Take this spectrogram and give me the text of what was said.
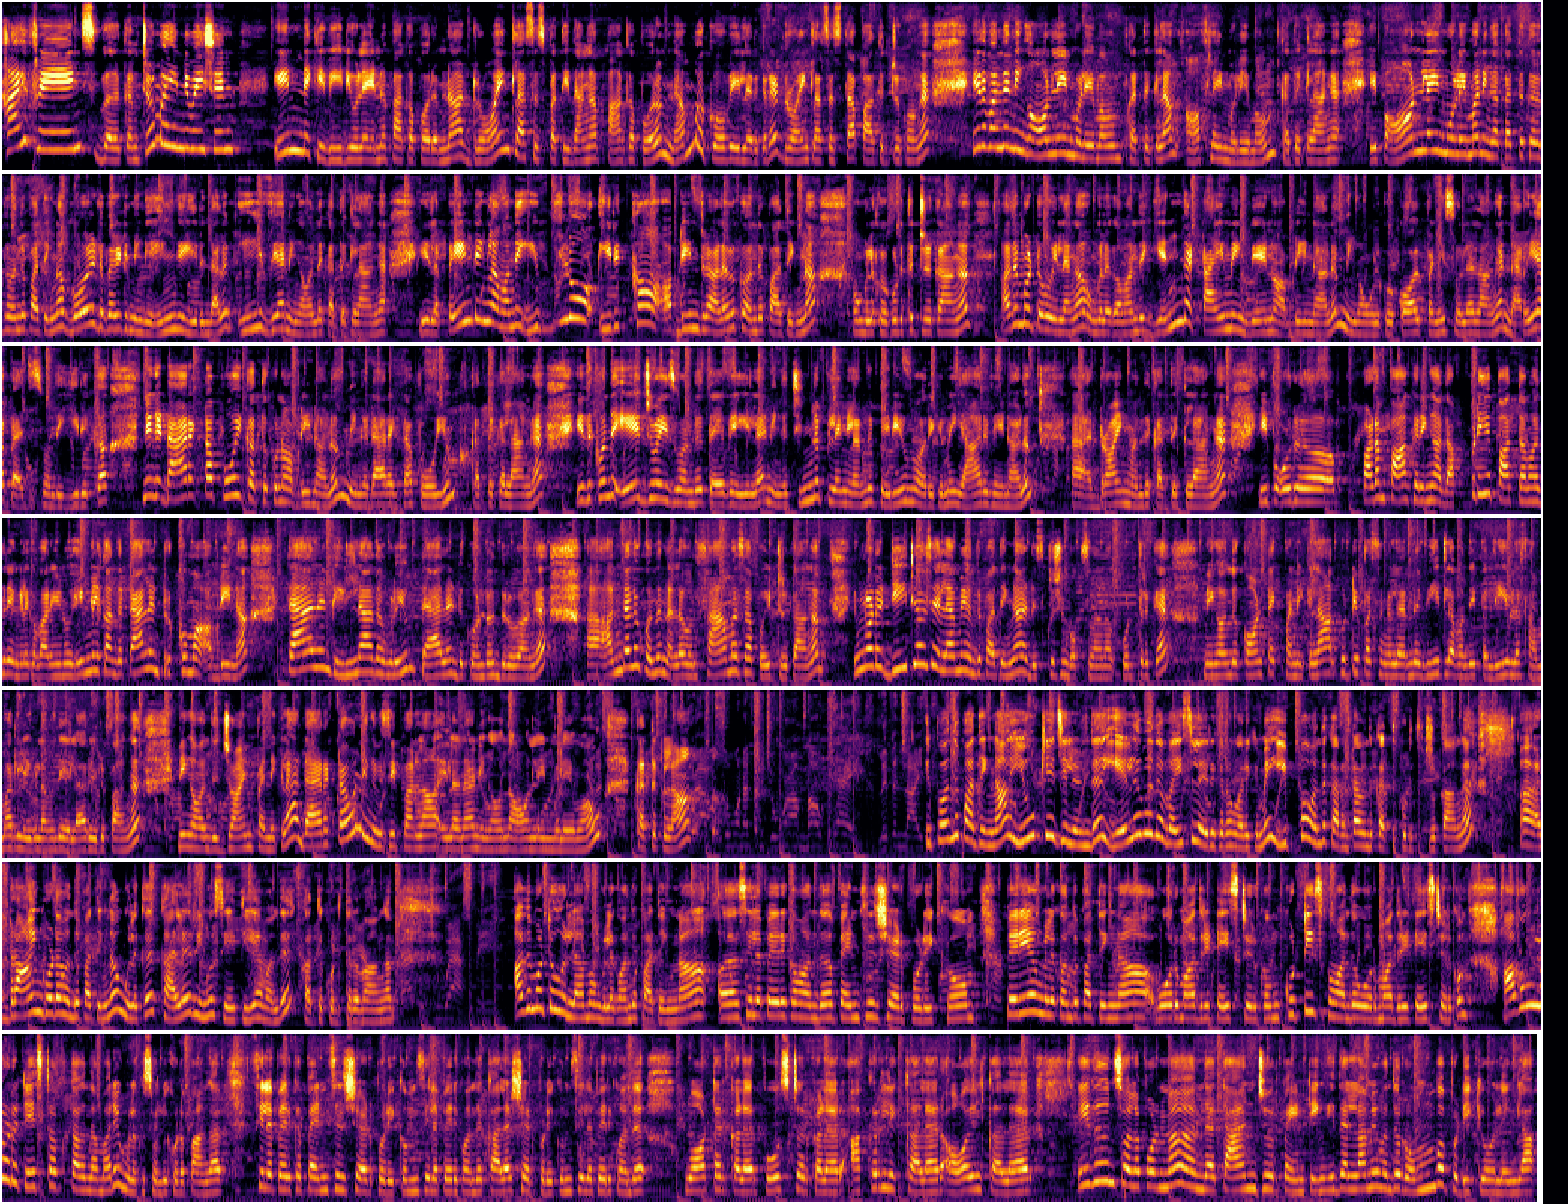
Hi friends welcome to my innovation இன்றைக்கி வீடியோவில் என்ன பார்க்க போகிறோம்னா ட்ராயிங் கிளாஸஸ் பற்றி தாங்க பார்க்க போகிறோம் நம்ம கோவையில் இருக்கிற ட்ராயிங் கிளாஸஸ் தான் பார்த்துட்ருக்கோங்க இது வந்து நீங்கள் ஆன்லைன் மூலியமாகவும் கற்றுக்கலாம் ஆஃப்லைன் மூலியமாகவும் கற்றுக்கலாங்க இப்போ ஆன்லைன் மூலியமாக நீங்கள் கற்றுக்கிறது வந்து பார்த்திங்கன்னா வேர்ல்டு வைடு நீங்கள் எங்கே இருந்தாலும் ஈஸியாக நீங்கள் வந்து கற்றுக்கலாங்க இதில் பெயிண்டிங்கில் வந்து இவ்வளோ இருக்கா அப்படின்ற அளவுக்கு வந்து பார்த்திங்கன்னா உங்களுக்கு கொடுத்துட்ருக்காங்க அது மட்டும் இல்லைங்க உங்களுக்கு வந்து எந்த டைமிங் வேணும் அப்படின்னாலும் நீங்கள் உங்களுக்கு கால் பண்ணி சொல்லலாங்க. நிறைய பேஜஸ் வந்து இருக்கு. நீங்கள் டைரெக்டாக போய் கற்றுக்கணும் அப்படின்னாலும் நீங்கள் டைரெக்டாக போயும் கற்றுக்கலாங்க இதுக்கு வந்து ஏஜ் வைஸ் வந்து தேவையில்லை. நீங்கள் சின்ன பிள்ளைங்கள்லேருந்து பெரியவங்க வரைக்குமே யார் வேணாலும் ட்ராயிங் வந்து கற்றுக்கலாங்க இப்போ ஒரு படம் பார்க்குறீங்க அது அப்படியே பார்த்த மாதிரி எங்களுக்கு வரையணும். எங்களுக்கு அந்த டேலண்ட் இருக்குமா அப்படின்னா டேலண்ட் இல்லாதவங்களையும் டேலண்ட் கொண்டு வந்துடுவாங்க அந்தளவுக்கு வந்து நல்ல ஒரு ஃபேமஸாக போயிட்டுருக்காங்க இவங்களோட டீட்டெயில்ஸ் எல்லாமே வந்து பார்த்திங்கன்னா டிஸ்கிரிப்ஷன் பாக்ஸில் நான் கொடுத்துருக்கேன். நீங்கள் வந்து காண்டாக்ட் பண்ணிக்கலாம். குட்டி பசங்கள்லேருந்து வீட்டில் வந்து இப்போ லீவில் சம்மர் லீவில் வந்து எல்லோரும் இருப்பாங்க. நீங்கள் வந்து ஜாயின் பண்ணிக்கலாம். டைரெக்டாகவும் நீங்கள் விசிட் பண்ணலாம். இல்லைனா நீங்கள் வந்து ஆன்லைன் மூலியமாகவும் கற்றுக்கலாம் இப்போ வந்து பார்த்தீங்கன்னா யூகேஜிலேருந்து எழுபது வயசில் இருக்கிறவங்க வரைக்குமே இப்போ வந்து கரெக்டாக வந்து கற்றுக் கொடுத்துட்ருக்காங்க. ட்ராயிங் கூட வந்து பார்த்திங்கன்னா உங்களுக்கு கலரிங்கும் சேர்த்தியே வந்து கற்றுக் கொடுத்துருவாங்க. அது மட்டும் இல்லாமல் உங்களுக்கு வந்து பார்த்திங்கன்னா சில பேருக்கு வந்து பென்சில் ஷேட் பிடிக்கும். பெரியவங்களுக்கு வந்து பார்த்திங்கன்னா ஒரு மாதிரி டேஸ்ட் இருக்கும். குட்டீஸ்க்கும் வந்து ஒரு மாதிரி டேஸ்ட் இருக்கும். அவங்களோட டேஸ்ட்டுக்கு தகுந்த மாதிரி உங்களுக்கு சொல்லிக் கொடுப்பாங்க. சில பேருக்கு பென்சில் ஷேட் பிடிக்கும். சில பேருக்கு வந்து கலர் ஷேட் பிடிக்கும். சில பேருக்கு வந்து water colour poster colour acrylic colour oil colour இதுன்னு சொல்ல போனால் அந்த தாஞ்சூர் பெயிண்டிங் இதெல்லாமே வந்து ரொம்ப பிடிக்கும் இல்லைங்களா?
